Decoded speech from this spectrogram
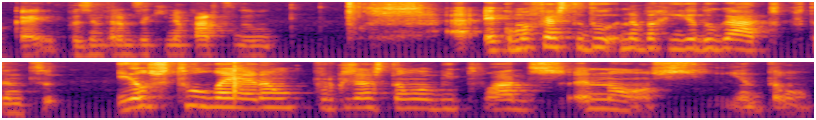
ok? Depois entramos aqui na parte do. É como a festa do, na barriga do gato, portanto, eles toleram porque já estão habituados a nós. E então,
